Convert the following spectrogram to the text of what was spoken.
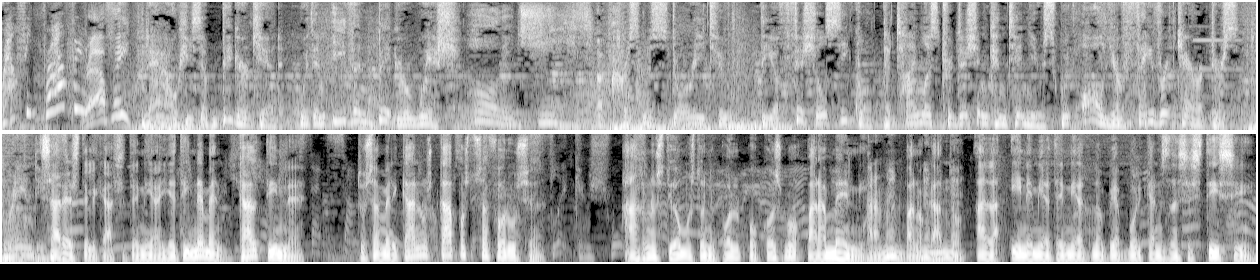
Ralphie? Ralphie? Ralphie? Now he's a bigger kid with an even bigger wish. Holy jeez. A Christmas Story 2, the official sequel. The timeless tradition continues with all your favorite characters. Randy. Σ' αρέσει τελικά αυτή η ταινία, γιατί ναι μεν, κάλτ είναι. Τους Αμερικάνους κάπως τους αφορούσε. Άγνωστη όμως στον υπόλοιπο κόσμο παραμένει, παραμένει πάνω ναι, κάτω. Ναι, ναι. Αλλά είναι μια ταινία την οποία μπορεί κανείς να συστήσει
